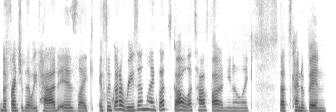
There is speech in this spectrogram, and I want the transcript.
the friendship that we've had is like if we've got a reason like let's go let's have fun you know like that's kind of been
